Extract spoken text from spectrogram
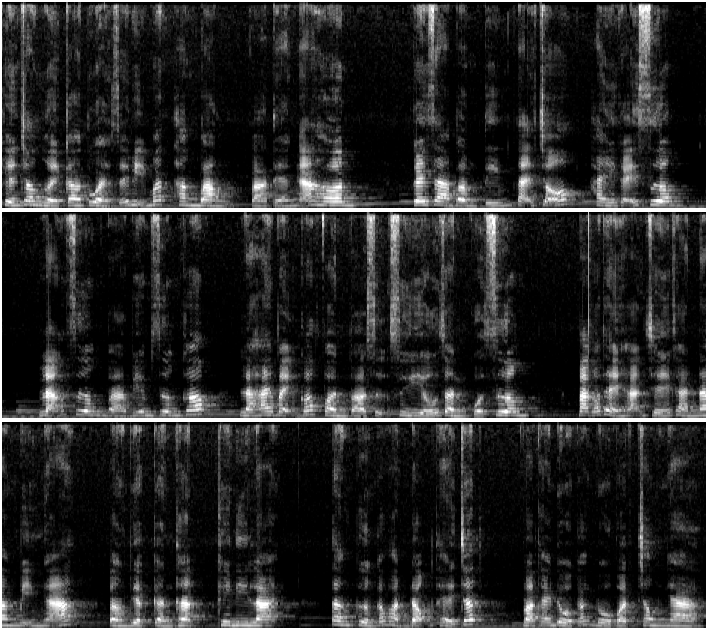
khiến cho người cao tuổi dễ bị mất thăng bằng và té ngã hơn, gây ra bầm tím tại chỗ hay gãy xương. Loãng xương và viêm xương khớp là hai bệnh góp phần vào sự suy yếu dần của xương. Bạn có thể hạn chế khả năng bị ngã bằng việc cẩn thận khi đi lại, tăng cường các hoạt động thể chất và thay đổi các đồ vật trong nhà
